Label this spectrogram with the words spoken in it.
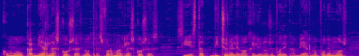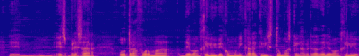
como cambiar las cosas, ¿no? Transformar las cosas. Si está dicho en el Evangelio, no se puede cambiar, no podemos eh, expresar otra forma de evangelio y de comunicar a Cristo más que la verdad del evangelio,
